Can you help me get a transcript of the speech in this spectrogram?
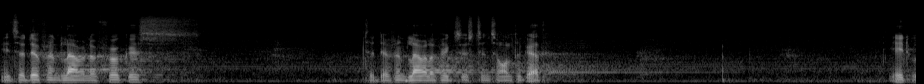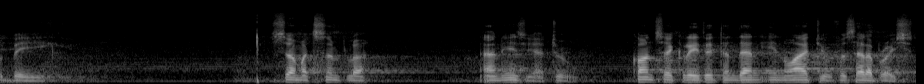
it's a different level of focus, it's a different level of existence altogether. It would be so much simpler and easier to consecrate it and then invite you for celebration.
